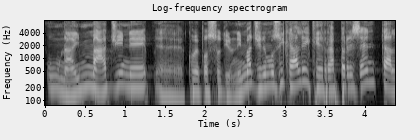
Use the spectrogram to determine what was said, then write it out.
una immagine, eh, come posso dire, un'immagine musicale che rappresenta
